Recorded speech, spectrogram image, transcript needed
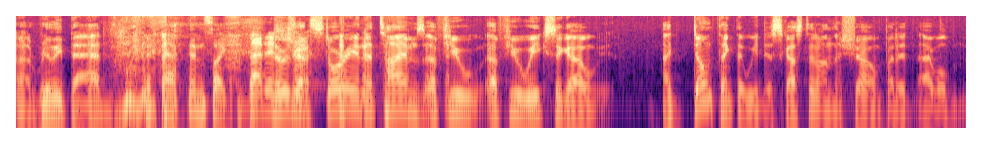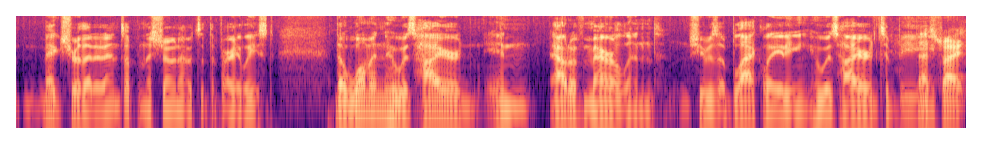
uh, really bad? when it happens like That is there was true. that story in the Times a few a few weeks ago. I don't think that we discussed it on the show, but it, I will make sure that it ends up in the show notes at the very least. The woman who was hired in out of Maryland, she was a black lady who was hired to be That's right.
